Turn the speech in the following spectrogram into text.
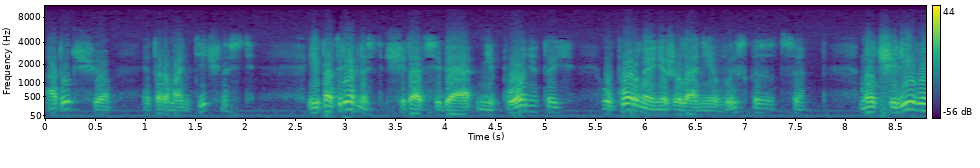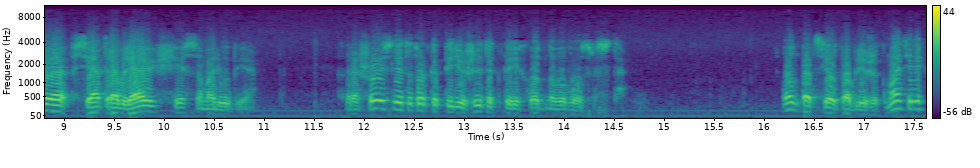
А тут еще это романтичность и потребность считать себя непонятой, упорное нежелание высказаться, молчаливое всеотравляющее самолюбие. Хорошо, если это только пережиток переходного возраста. Он подсел поближе к матери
